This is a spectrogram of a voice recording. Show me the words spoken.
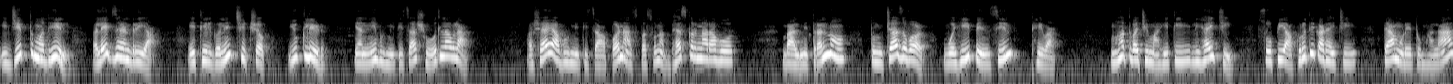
इजिप्तमधील अलेक्झांड्रिया येथील गणित शिक्षक युक्लिड यांनी भूमितीचा शोध लावला. अशा या भूमितीचा आपण आजपासून अभ्यास करणार आहोत. बालमित्रांनो तुमच्याजवळ वही पेन्सिल ठेवा. महत्त्वाची माहिती लिहायची सोपी आकृती काढायची त्यामुळे तुम्हाला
